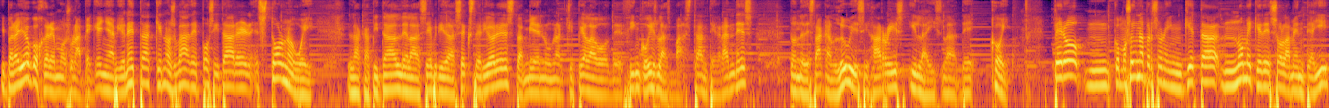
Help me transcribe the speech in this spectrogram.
Y para ello cogeremos una pequeña avioneta que nos va a depositar en Stornoway, la capital de las hébridas exteriores, también un archipiélago de cinco islas bastante grandes, donde destacan Lewis y Harris y la isla de Coy. Pero mm, como soy una persona inquieta, no me quedé solamente allí,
